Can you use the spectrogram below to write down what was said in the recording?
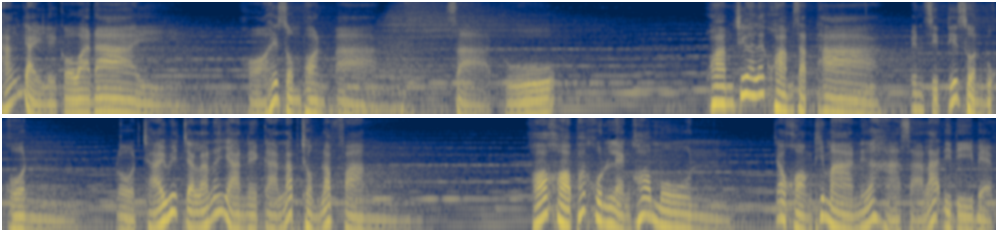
ครั้งใหญ่เลยก็ว่าได้ ขอให้สมพรปาก สาธุ ความเชื่อและความศรัทธาเป็นสิทธิส่วนบุคคล โปรดใช้วิจารณญาณในการรับชมรับฟัง ขอขอบพระคุณแหล่งข้อมูล เจ้าของที่มาเนื้อหาสาระดีๆ แบบ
